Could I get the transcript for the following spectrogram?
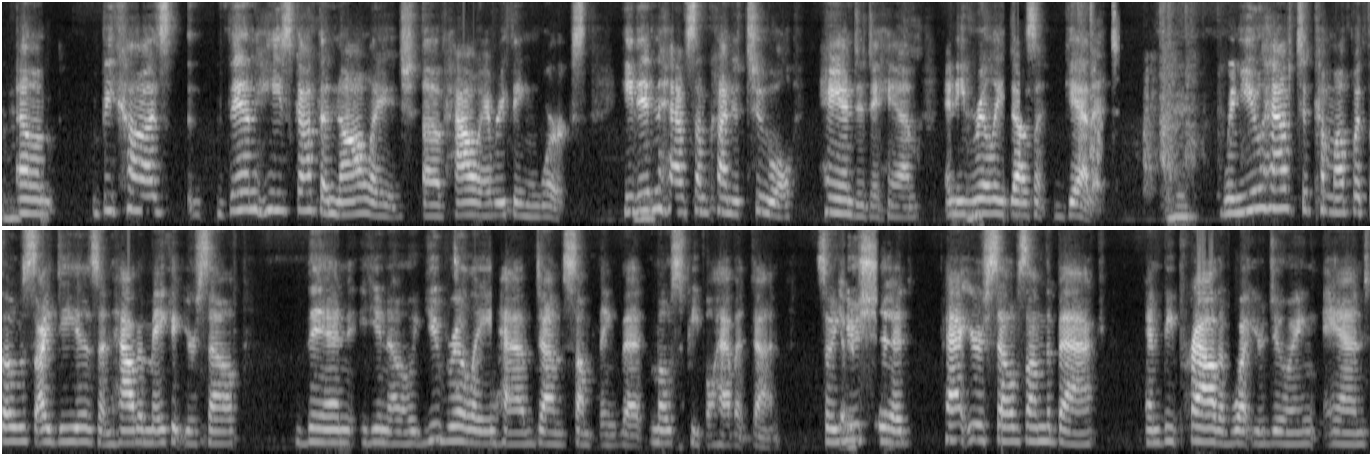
Mhm. Um, because then he's got the knowledge of how everything works. He Mhm. didn't have some kind of tool handed to him, and he really doesn't get it Mhm. when you have to come up with those ideas and how to make it yourself then you know you really have done something that most people haven't done so you should pat yourselves on the back and be proud of what you're doing and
